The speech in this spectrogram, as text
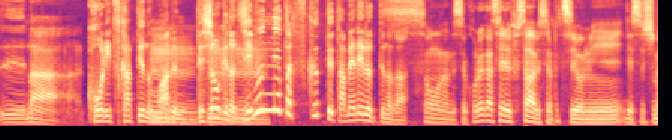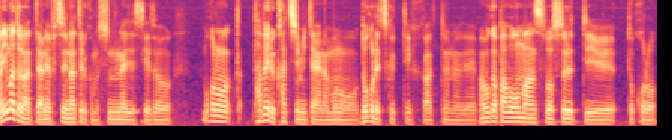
うまあ効率化っていうのもあるんでしょうけど、自分でやっぱ作って食べれるっていうのが。そうなんですよ。これがセルフサービスのやっぱ強みですし、まあ、今となってはね普通になってるかもしれないですけどこの食べる価値みたいなものをどこで作っていくかっていうので、まあ、僕はパフォーマンスをするっていうところ、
